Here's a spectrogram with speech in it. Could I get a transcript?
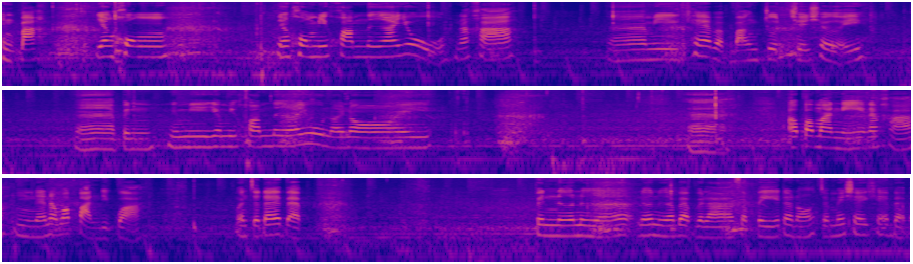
เห็นปะยังคงยังคงมีความเนื้ออยู่นะคะอ่ามีแค่แบบบางจุดเฉยๆอ่าเป็นยังมียังมีความเนื้ออยู่น้อยๆอ่าเอาประมาณนี้นะคะแนะนำว่าปั่นดีกว่า มันจะได้แบบ เป็นเนื้อเนื้อเนื้อเนื้อแบบเวลาสเปซอะเนาะจะไม่ใช่แค่แบบ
